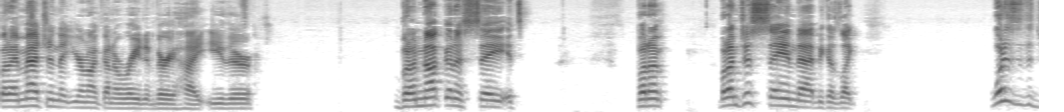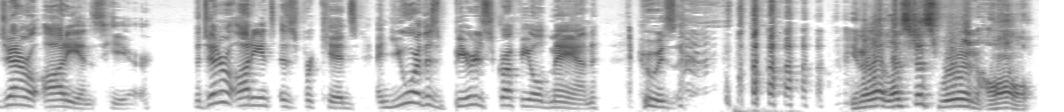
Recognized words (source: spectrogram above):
But I imagine that you're not going to rate it very high either. But I'm not going to say it's. But I'm. But I'm just saying that because, like, what is the general audience here? The general audience is for kids, and you are this bearded, scruffy old man who is. you know what? Let's just ruin all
